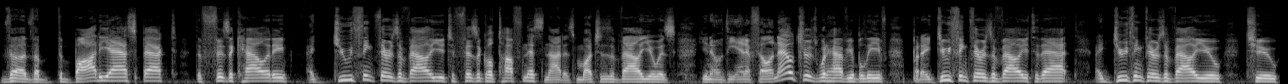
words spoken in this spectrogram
the, the, the body aspect, the physicality. I do think there's a value to physical toughness, not as much as a value as, you know, the NFL announcers would have you believe, but I do think there is a value to that. I do think there's a value to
